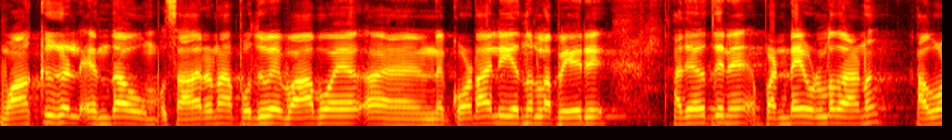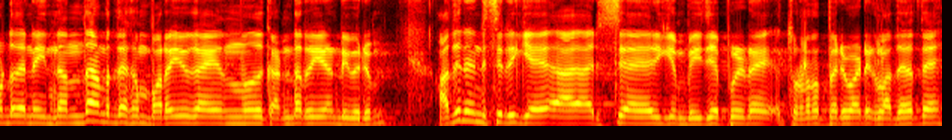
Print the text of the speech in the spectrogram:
വാക്കുകൾ എന്താവും? സാധാരണ പൊതുവെ വാബോയ കൊടാലി എന്നുള്ള പേര് അദ്ദേഹത്തിന് പണ്ടേ ഉള്ളതാണ്. അതുകൊണ്ട് തന്നെ ഇന്ന് എന്താണ് അദ്ദേഹം പറയുക എന്നത് കണ്ടറിയേണ്ടി വരും. അതിനനുസരിച്ച് അനുസരിച്ചായിരിക്കും ബി ജെ പിയുടെ തുടർ പരിപാടികൾ. അദ്ദേഹത്തെ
